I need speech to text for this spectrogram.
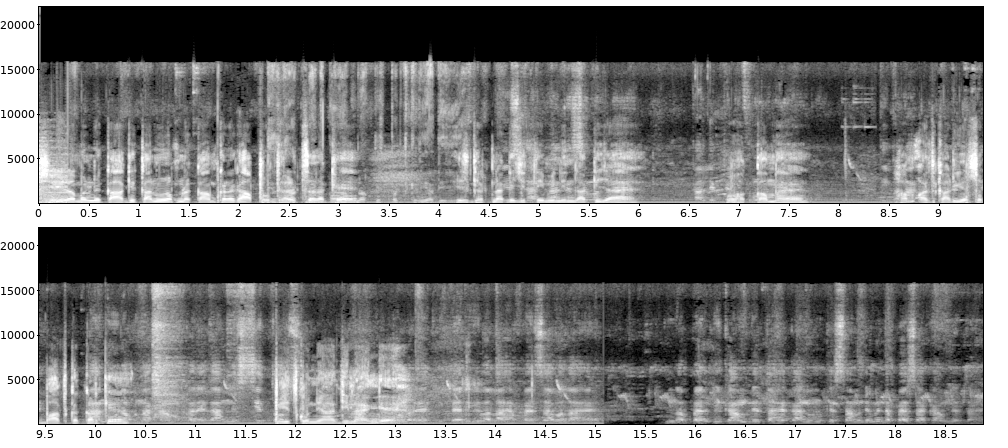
श्री रमन ने कहा कि कानून अपना काम करेगा आप धैर्य से रखें। इस घटना की जितनी भी निंदा की जाए वह कम है। हम अधिकारियों से बात कर करके पीड़ित को न्याय दिलाएँगे। पैरवी वाला है पैसा वाला है न पैरवी काम देता है कानून के सामने में न पैसा काम देता है।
